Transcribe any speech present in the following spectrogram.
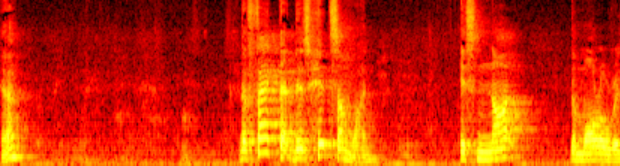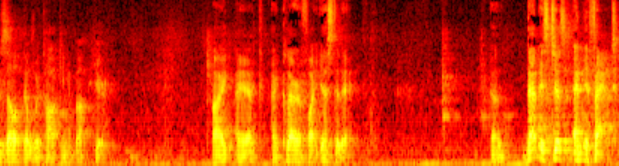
Yeah? The fact that this hit someone is not the moral result that we're talking about here. Right? I, I, I clarified yesterday. Uh, that is just an effect.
